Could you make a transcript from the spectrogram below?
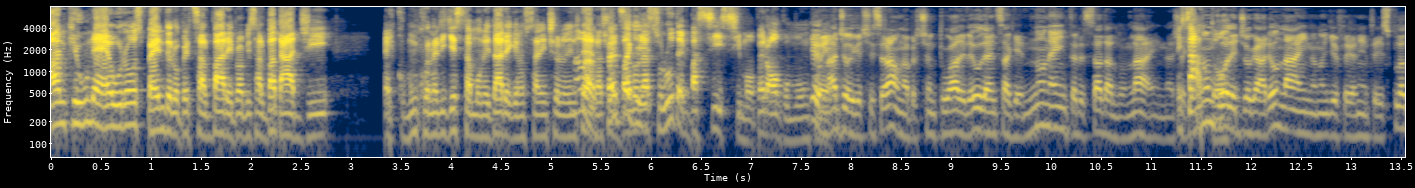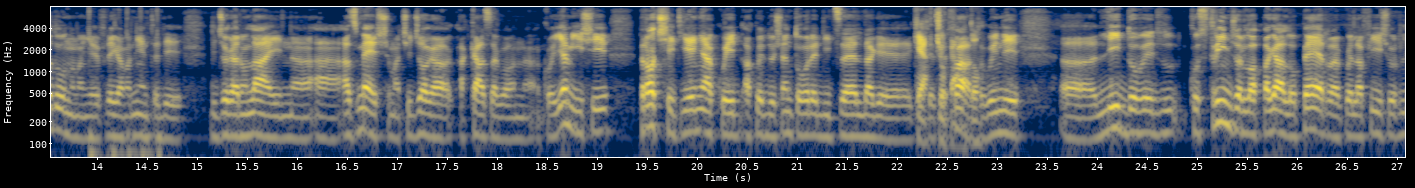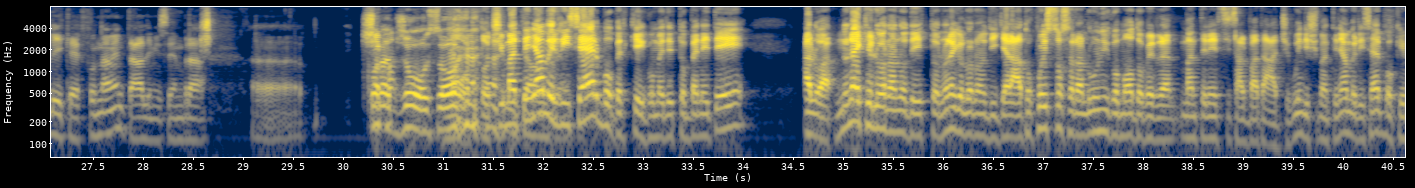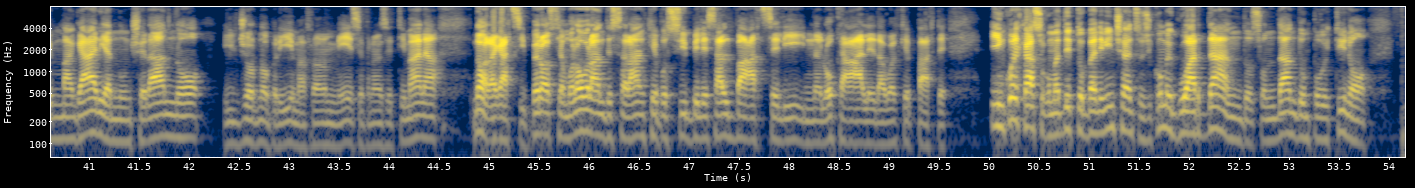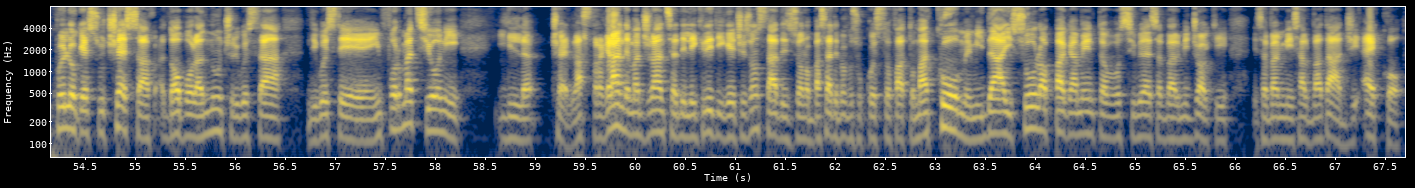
anche un euro spenderlo per salvare i propri salvataggi è comunque una richiesta monetaria che non sta né in cielo né in terra. no, Cioè, il valore che- assoluto è bassissimo, però comunque... Io immagino che ci sarà una percentuale dell'utenza che non è interessata all'online, cioè Esatto. che non vuole giocare online, non gli frega niente di Splatoon, non gli frega niente di, di giocare online a, a Smash, ma ci gioca a casa con, con gli amici, però ci tiene a, quei, a quelle 200 ore di Zelda che, Che ha si è giocato. fatto. Quindi eh, lì dove costringerlo a pagarlo per quella feature lì che è fondamentale mi sembra eh, Ci ma- coraggioso. Molto. Ci manteniamo in riservo perché, come hai detto bene te, allora, non è che loro hanno detto, non è che loro hanno dichiarato, questo sarà l'unico modo per mantenersi salvataggi. Quindi ci manteniamo in riservo che magari annunceranno il giorno prima, fra un mese, fra una settimana. No, ragazzi, però stiamo lavorando e sarà anche possibile salvarseli in locale da qualche parte. In quel caso, come ha detto bene Vincenzo, siccome guardando, sondando un pochettino quello che è successo dopo l'annuncio di, questa, di queste informazioni, il- cioè, la stragrande maggioranza delle critiche che ci sono state si sono basate proprio su questo fatto. Ma come mi dai solo a pagamento la possibilità di salvarmi i giochi, di salvarmi i salvataggi? Ecco,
